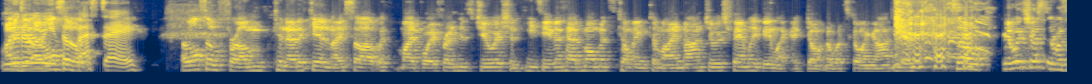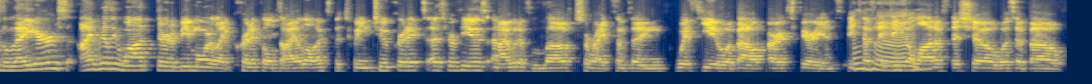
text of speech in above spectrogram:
literally also, the best day. I'm also from Connecticut, and I saw it with my boyfriend who's Jewish, and he's even had moments coming to my non-Jewish family, being like, "I don't know what's going on here." so it was just there was layers. I really want there to be more like critical dialogues between two critics as reviews, and I would have loved to write something with you about our experience because I think a Mhm. lot of the show was about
